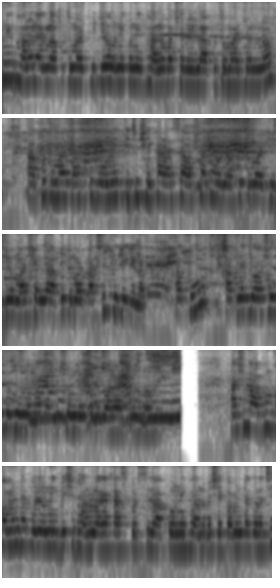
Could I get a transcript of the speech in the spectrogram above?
অনেক ভালো লাগল আপু তোমার ভিডিও অনেক অনেক ভালোবাসা রইল আপু তোমার জন্য। আপু তোমার কাছ থেকে অনেক কিছু শেখার আছে। অসাধারণ আপু তোমার ভিডিও মাসাল্লাহ আপু তোমার পাশে থেকে গেলাম। আপু, আপনাকে অসংখ্য ধন্যবাদ এত সুন্দর করে বলার জন্য। আসলে আপুর কমেন্টটা পড়ে অনেক বেশি ভালো লাগা কাজ করছিল। আপু অনেক ভালোবেসে কমেন্টটা করেছে।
